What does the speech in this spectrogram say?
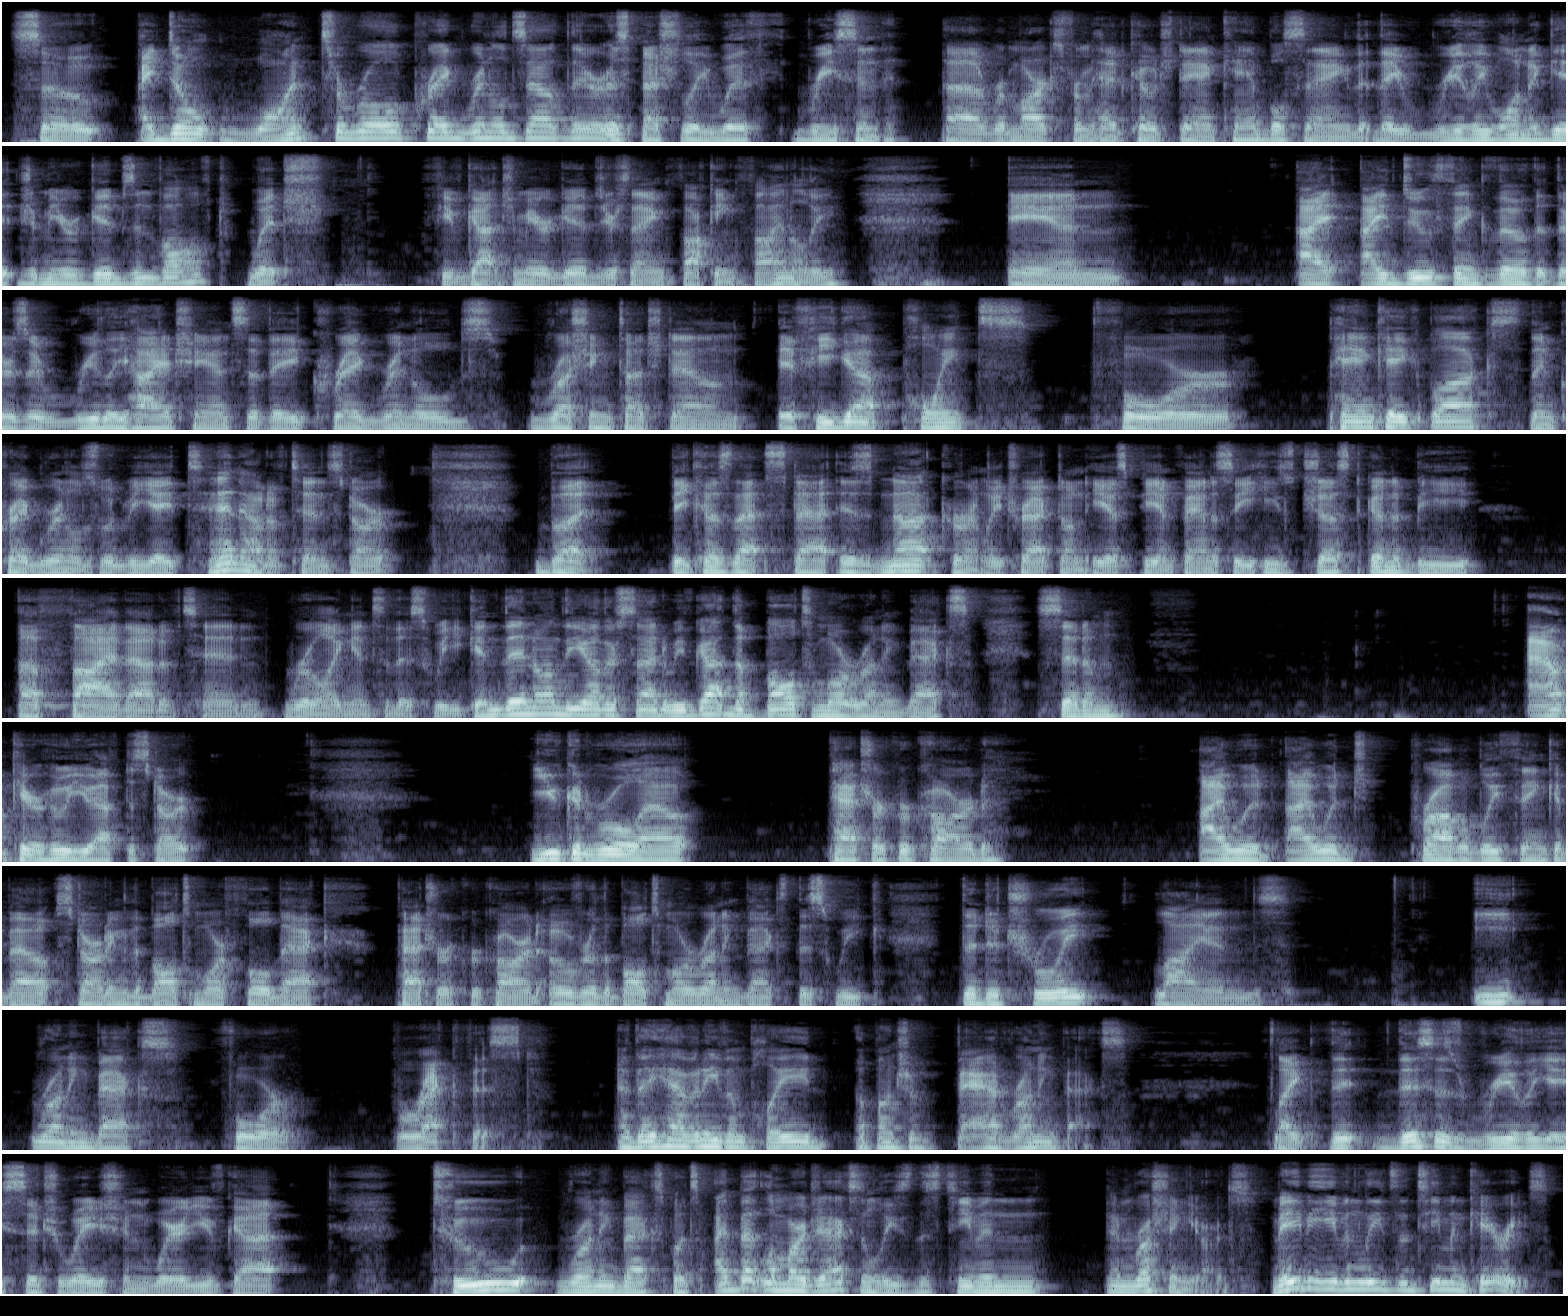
So I don't want to roll Craig Reynolds out there, especially with recent uh, remarks from head coach Dan Campbell saying that they really want to get Jahmyr Gibbs involved, which if you've got Jahmyr Gibbs, you're saying fucking finally. And I I do think though that there's a really high chance of a Craig Reynolds rushing touchdown. If he got points for pancake blocks, then Craig Reynolds would be a 10 out of 10 start. But because that stat is not currently tracked on ESPN Fantasy, he's just going to be a 5 out of 10 rolling into this week. And then on the other side, we've got the Baltimore running backs. Sit them. I don't care who you have to start. You could roll out Patrick Ricard. I would I would probably think about starting the Baltimore fullback Patrick Ricard over the Baltimore running backs this week. The Detroit Lions eat running backs for breakfast. And they haven't even played a bunch of bad running backs. Like, th- this is really a situation where you've got two running back splits. I bet Lamar Jackson leads this team in, in rushing yards, maybe even leads the team in carries.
